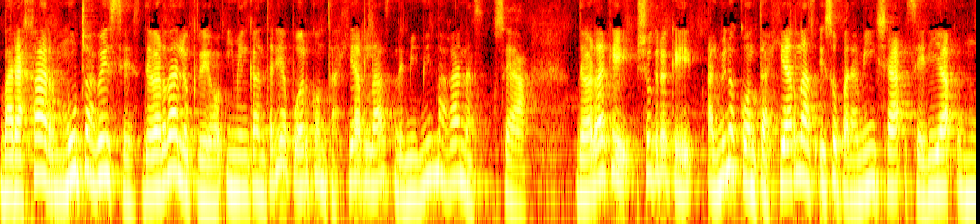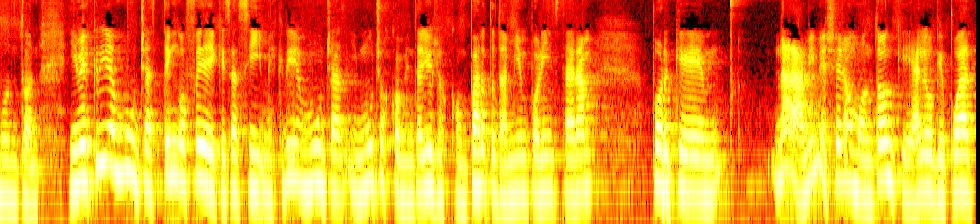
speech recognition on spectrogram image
barajar muchas veces, de verdad lo creo, y me encantaría poder contagiarlas de mis mismas ganas. O sea, de verdad que yo creo que al menos contagiarlas, eso para mí ya sería un montón. Y me escriben muchas, tengo fe de que es así, me escriben muchas y muchos comentarios los comparto también por Instagram, porque nada, a mí me llena un montón que algo que pueda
